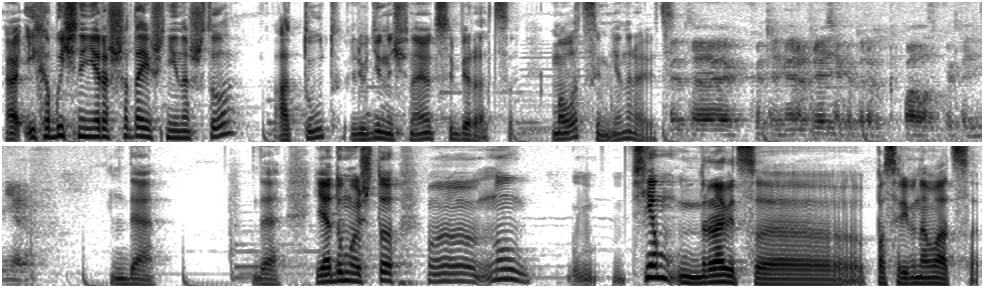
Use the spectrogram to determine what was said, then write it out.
А Их обычно не расшатаешь ни на что, а тут люди начинают собираться. Молодцы, мне нравится. Это какое-то мероприятие, которое попало в какой-то нерв. Да, да. Я думаю, что, э, ну, всем нравится посоревноваться.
